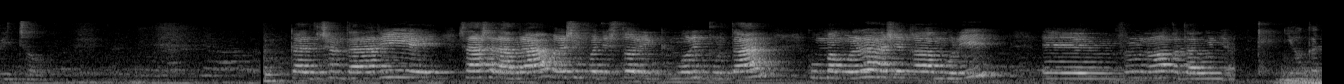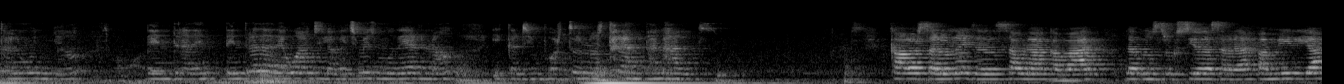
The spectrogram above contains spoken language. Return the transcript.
Pitjor. Tricentenari s'ha de celebrar perquè és un fet històric molt important commemorant la gent que va morir, eh, fent honor a Catalunya. Jo a Catalunya, dintre de 10 anys, la veig més moderna i que els impostos no estaran tan alts. Que a Barcelona ja s'haurà acabat la construcció de Sagrada Família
